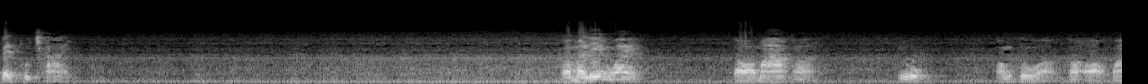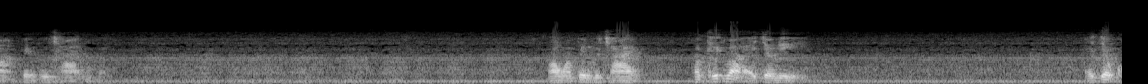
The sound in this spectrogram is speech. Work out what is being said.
เป็นผู้ชายก็มาเลี้ยงไว้ ต่อมาก็ ลูกของตัวก็ออกมาเป็นผู้ชายเหมือนกันออกมาเป็นผู้ชายเขาคิดว่าไอ้เจ้านี่ไอ้เจ้าโค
